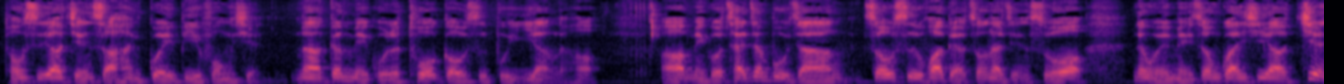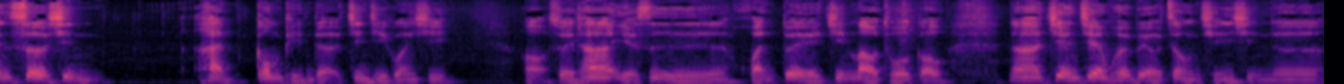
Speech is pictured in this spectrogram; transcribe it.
同时要减少和规避风险。那跟美国的脱钩是不一样的哈。好，美国财政部长周四发表重大简说，认为美中关系要建设性。和公平的经济关系，哦，所以他也是反对经贸脱钩。那渐渐会不会有这种情形呢？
